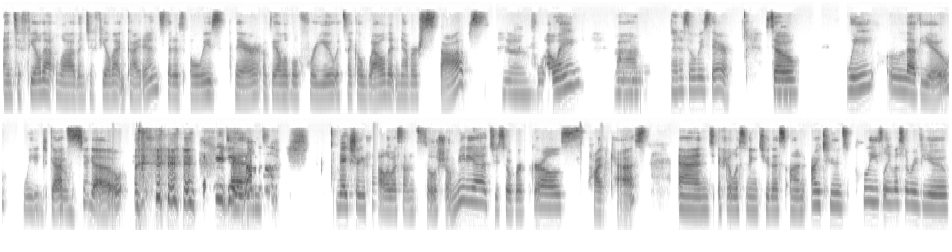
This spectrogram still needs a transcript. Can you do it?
and to feel that love and to feel that guidance that is always there available for you it's like a well that never stops yeah. flowing mm-hmm. um, that is always there so we love you. We got to go. we do. make sure you follow us on social media Two Sober Girls podcast. And if you're listening to this on iTunes, please leave us a review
